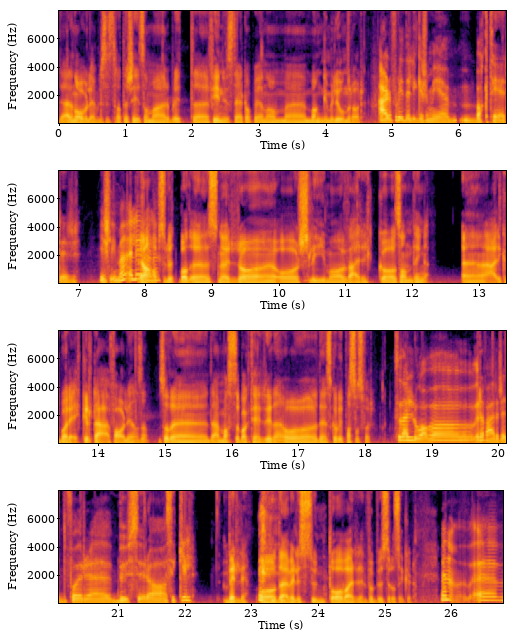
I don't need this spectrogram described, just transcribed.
det er en overlevelsesstrategi som har blitt uh, finjustert opp gjennom uh, mange millioner år. Er det fordi det ligger så mye bakterier i slimet? ja, absolutt. Både snørr og, og, slim og verk og sånne ting er ikke bare ekkelt, det er farlig. altså. Så det, det er masse bakterier i det, og det skal vi passe oss for. Så det er lov å være redd for buser og sikkel? Veldig. Og det er veldig sunt å være redd for buser og sikkel. Men øh,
